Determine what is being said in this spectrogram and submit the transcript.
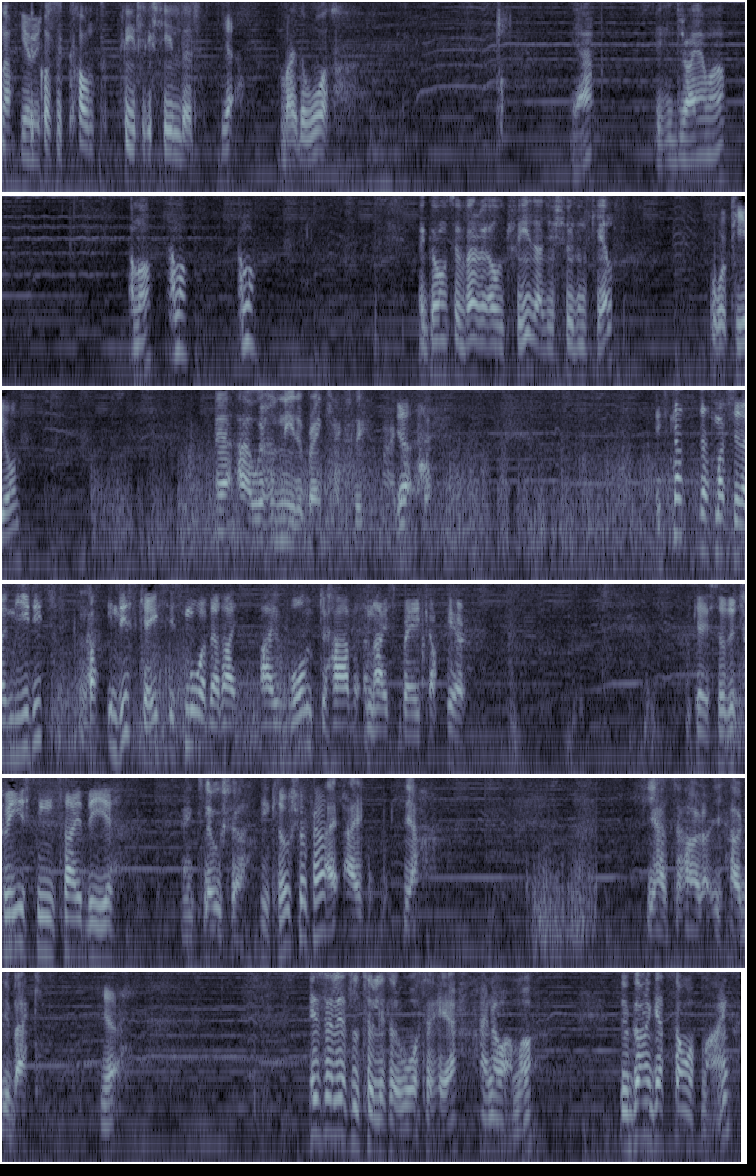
No, Hear it. because it's completely shielded Yeah. by the wall. Yeah. This is it dry ammo? Aamu? Aamu? Aamu? We're going to a very old tree that you shouldn't kill. Or pee on. Yeah, I will need a break actually. I Yeah. It's not that much that I need it, No. but in this case, it's more that I, I want to have a nice break up here. Okay, so the tree is inside the uh, Enclosure. enclosure I, part. I, yeah. She had to hold, hold you back. Yeah. It's a little too little water here. I know, Aamu. You're gonna get some of mine.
